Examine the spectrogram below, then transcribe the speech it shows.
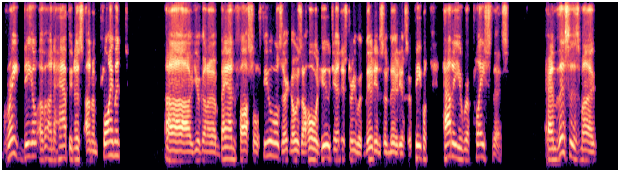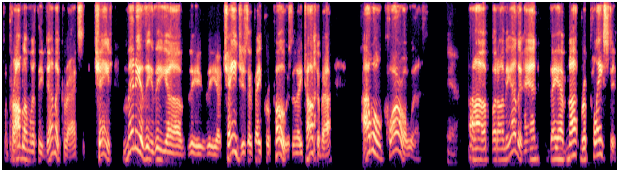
great deal of unhappiness, unemployment, uh, you're going to ban fossil fuels. There goes a whole huge industry with millions and millions of people. How do you replace this? And this is my problem with the Democrats. Change many of the the uh, the the uh, changes that they propose and they talk about. I won't quarrel with. Yeah. Uh, but on the other hand, they have not replaced it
